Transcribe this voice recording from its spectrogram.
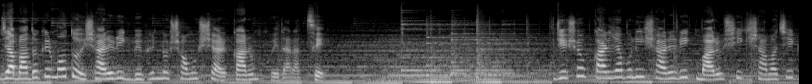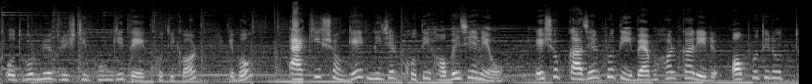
যা মাদকের মতোই শারীরিক বিভিন্ন সমস্যার কারণ হয়ে দাঁড়াচ্ছে। যেসব কার্যাবলী শারীরিক, মানসিক, সামাজিক ও ধর্মীয় দৃষ্টিভঙ্গিতে ক্ষতিকর এবং একই সঙ্গে নিজের ক্ষতি হবে জেনেও এসব কাজের প্রতি ব্যবহারকারীর অপ্রতিরোধ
